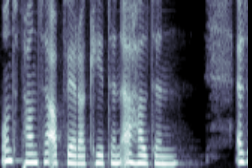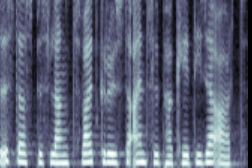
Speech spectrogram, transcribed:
und Panzerabwehrraketen erhalten. Es ist das bislang zweitgrößte Einzelpaket dieser Art.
